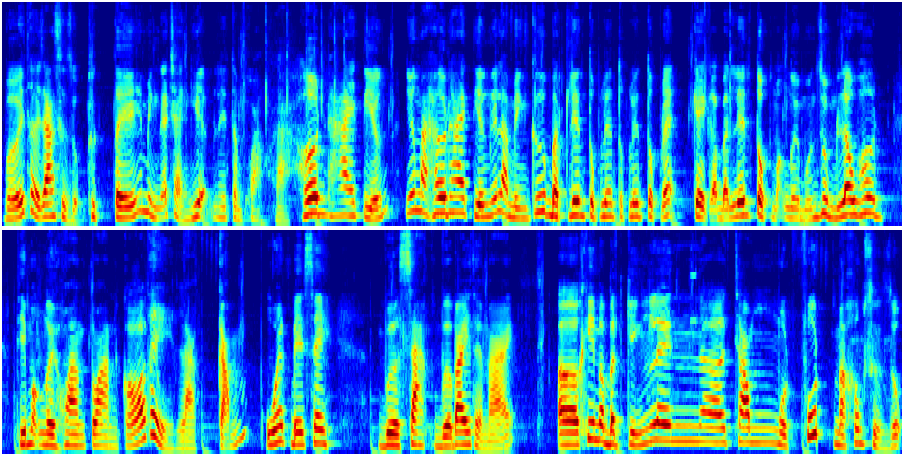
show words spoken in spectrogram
với thời gian sử dụng thực tế mình đã trải nghiệm lên tầm khoảng là hơn 2 tiếng Nhưng mà hơn 2 tiếng đấy là mình cứ bật liên tục liên tục liên tục đấy Kể cả bật liên tục, mọi người muốn dùng lâu hơn, Thì mọi người hoàn toàn có thể là cắm USB-C Vừa sạc vừa bay thoải mái. À, khi mà bật kính lên uh, trong một phút mà không sử dụng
